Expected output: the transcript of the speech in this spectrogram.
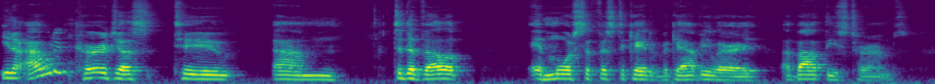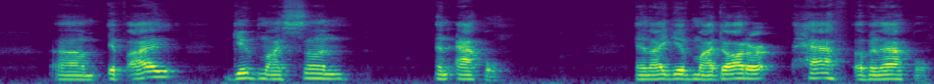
you know, I would encourage us to um, to develop a more sophisticated vocabulary about these terms. Um, if I give my son an apple and I give my daughter half of an apple,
